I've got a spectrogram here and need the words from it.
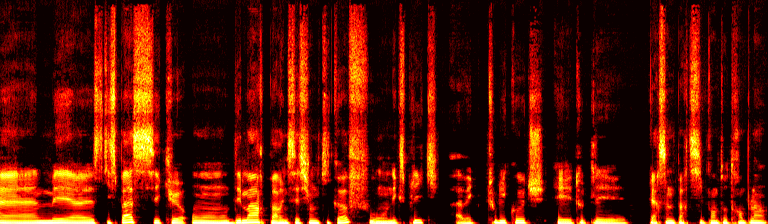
Euh, mais ce qui se passe, c'est que on démarre par une session de kick-off où on explique avec tous les coachs et toutes les personnes participantes au tremplin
